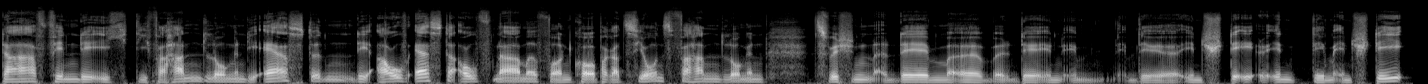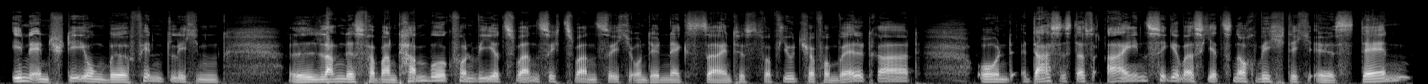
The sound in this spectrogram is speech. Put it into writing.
da finde ich die Verhandlungen, die ersten, die auf, erste Aufnahme von Kooperationsverhandlungen zwischen dem, äh, der in, in, der Inste in dem Entsteh in Entstehung befindlichen Landesverband Hamburg von Wir 2020 und den Next Scientist for Future vom Weltrat. Und das ist das Einzige, was jetzt noch wichtig ist, denn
